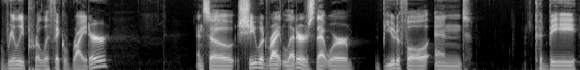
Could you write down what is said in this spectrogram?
really prolific writer. And so she would write letters that were beautiful and could be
